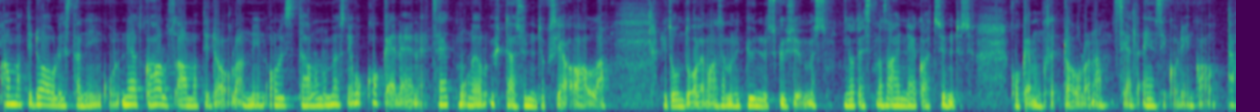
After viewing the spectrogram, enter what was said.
ammattidoulista, niin kuin, ne jotka halusivat ammattidoulan, niin olisitte halunnut myös niin kokeneen, että se, että mulla ei ollut yhtään synnytyksiä alla, niin tuntuu olevan semmoinen kynnyskysymys. Joten sitten mä sain ne ekat synnytyskokemukset doulana sieltä ensikodin kautta.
